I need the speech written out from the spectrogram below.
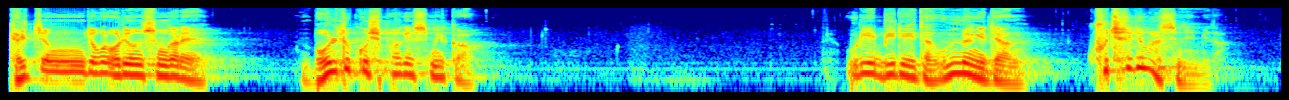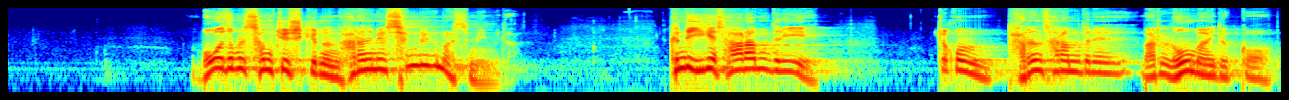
결정적으로 어려운 순간에 뭘 듣고 싶어 하겠습니까? 우리의 미래에 대한 운명에 대한 구체적인 말씀입니다. 모든 걸 성취시키는 하나님의 생명의 말씀입니다. 근데 이게 사람들이 조금 다른 사람들의 말을 너무 많이 듣고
